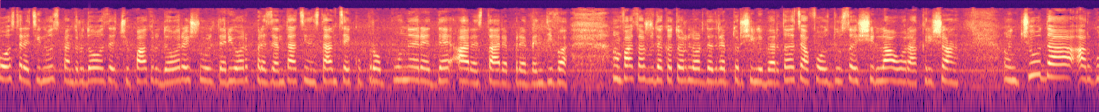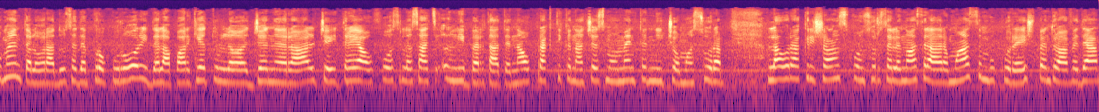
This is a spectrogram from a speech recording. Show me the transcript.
fost reținuți pentru 24 de ore și ulterior prezentați instanței cu propunere de arestare preventivă. În fața judecătorilor de de Drepturi și Libertăți a fost dusă și Laura Crișan. În ciuda argumentelor aduse de procurorii de la parchetul general, cei trei au fost lăsați în libertate. N-au practic în acest moment nicio măsură. Laura Crișan, spun sursele noastre, a rămas în București pentru a vedea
